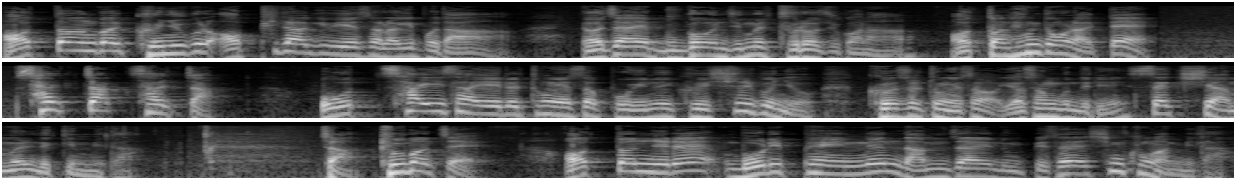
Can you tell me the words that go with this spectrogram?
어떤 걸 근육을 어필하기 위해서라기보다 여자의 무거운 짐을 들어주거나 어떤 행동을 할 때 살짝 살짝 옷 사이사이를 통해서 보이는 그 실근육 그것을 통해서 여성분들이 섹시함을 느낍니다. 자 두 번째. 어떤 일에 몰입해 있는 남자의 눈빛에 심쿵합니다.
